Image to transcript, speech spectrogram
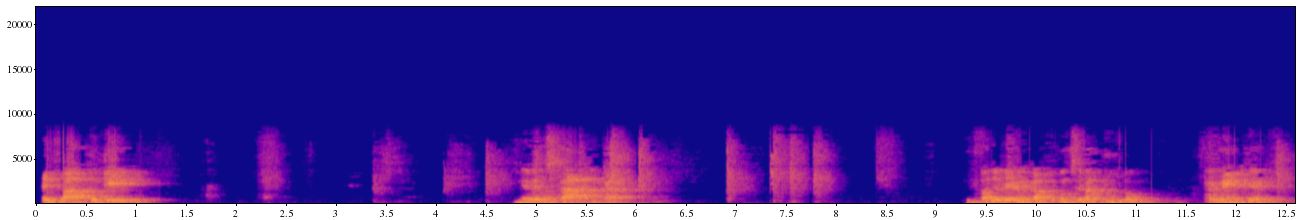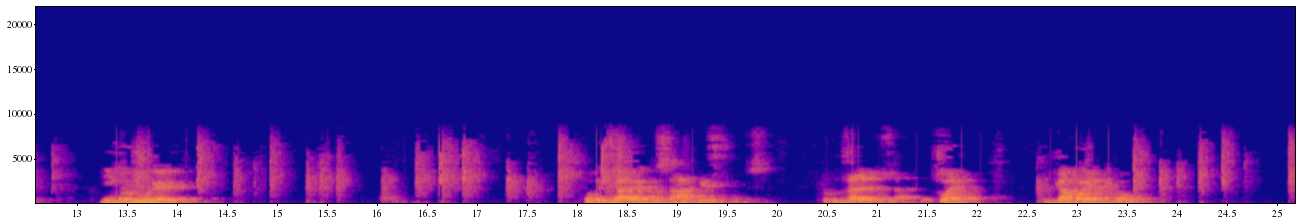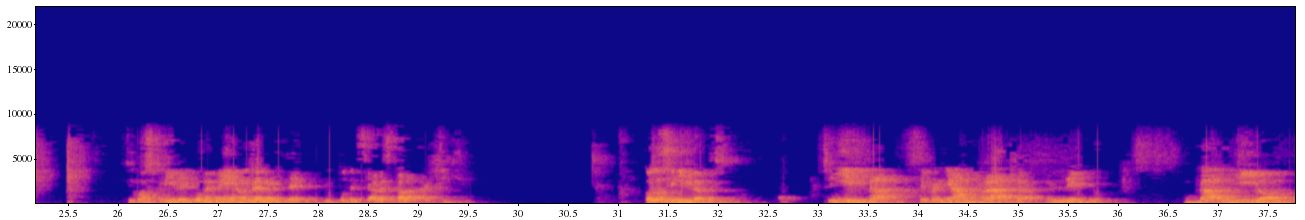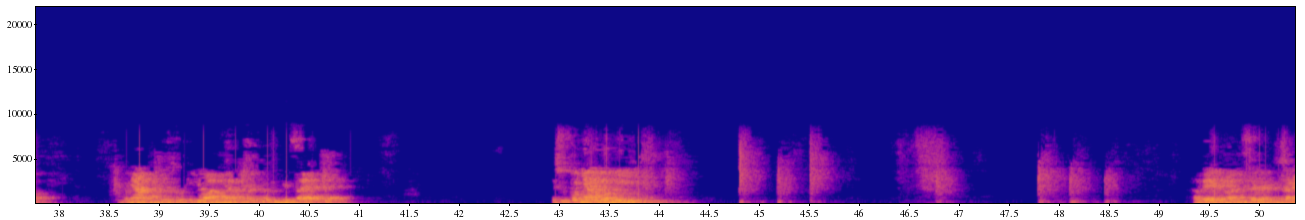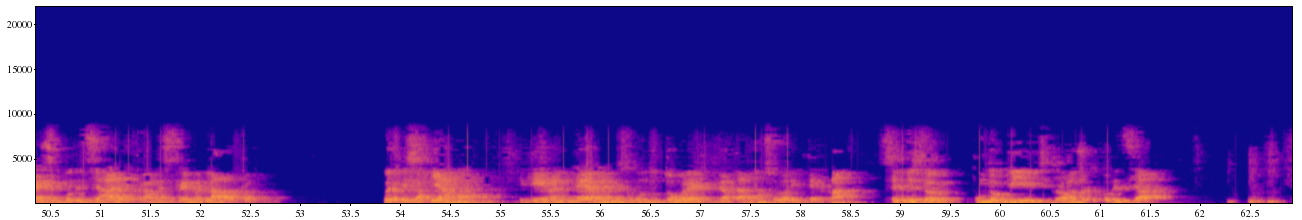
è il fatto che Nell'elettrostatica il fatto di avere un campo conservativo permette di introdurre potenziale elettrostatico, potenziale elettrostatico, cioè il campo elettrico si può scrivere come meno in rete di un potenziale scalare φ. Cosa significa questo? Significa, se prendiamo in pratica, per esempio, un caso chilo, supponiamo che questo chilo abbia una certa lunghezza L, e supponiamo di avere una differenza di potenziale tra un estremo e l'altro, quello che sappiamo è che all'interno di questo conduttore, in realtà non solo all'interno, ma se questo punto qui si trova un certo potenziale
